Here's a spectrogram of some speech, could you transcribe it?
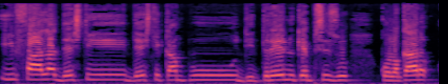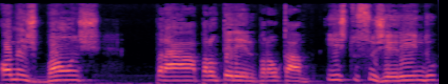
e fala deste, deste campo de treino que é preciso colocar homens bons para, para o terreno, para o campo. Isto sugerindo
